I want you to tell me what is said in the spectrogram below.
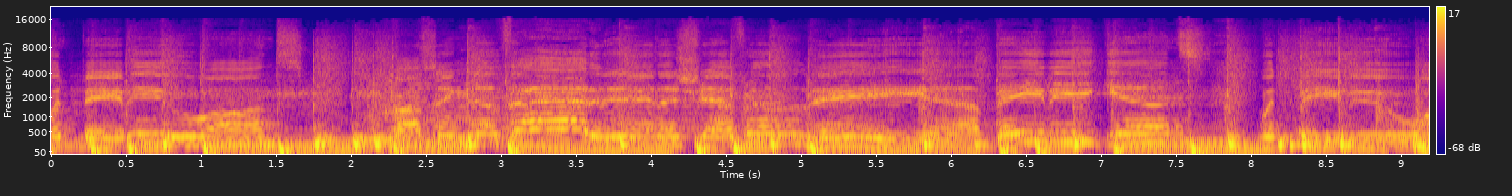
what baby wants. Crossing Nevada in a Chevrolet. Yeah, baby gets what baby wants.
